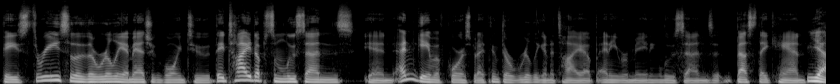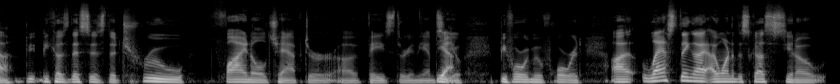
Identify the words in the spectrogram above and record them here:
phase three so they're really imagine going to they tied up some loose ends in endgame of course but i think they're really going to tie up any remaining loose ends best they can Yeah. be- because this is the true final chapter of phase three in the MCU Yeah. before we move forward. Uh, last thing I, I want to discuss, you know,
